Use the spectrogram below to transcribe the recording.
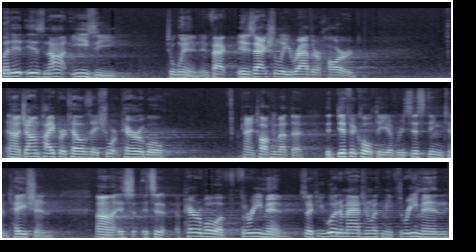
But it is not easy to win. In fact, it is actually rather hard. Uh, John Piper tells a short parable, kind of talking about the, the difficulty of resisting temptation. Uh, it's it's a, a parable of three men. So if you would imagine with me three men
